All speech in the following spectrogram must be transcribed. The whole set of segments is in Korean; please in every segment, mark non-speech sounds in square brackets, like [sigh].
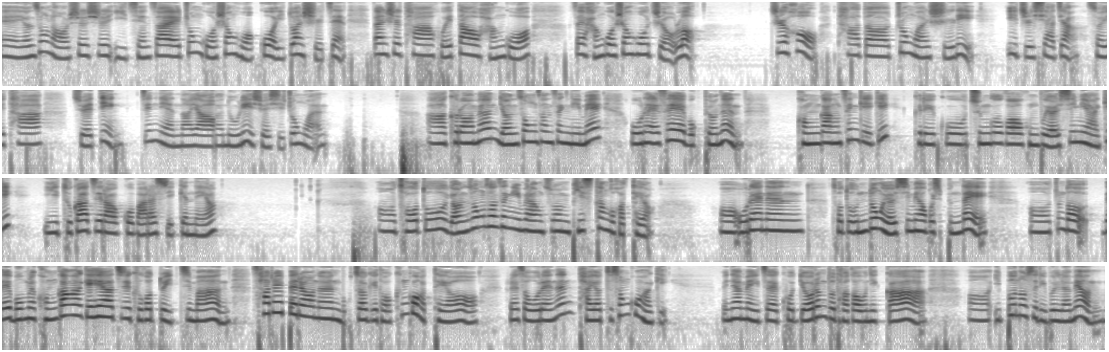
哎，严嵩老师是以前在中国生活过一段时间，但是他回到韩国，在韩国生活久了之后，他的中文实力一直下降，所以他决定今年呢要努力学习中文。 아, 그러면 연송 선생님의 올해 새해 목표는 건강 챙기기, 그리고 중국어 공부 열심히 하기, 이 두 가지라고 말할 수 있겠네요. 어, 저도 연송 선생님이랑 좀 비슷한 것 같아요. 어, 올해는 저도 운동을 열심히 하고 싶은데, 어, 좀 더 내 몸을 건강하게 해야지 그것도 있지만, 살을 빼려는 목적이 더 큰 것 같아요. 그래서 올해는 다이어트 성공하기. 왜냐면 이제 곧 여름도 다가오니까, 어, 이쁜 옷을 입으려면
